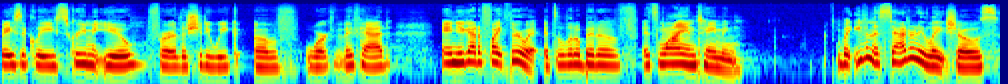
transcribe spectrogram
basically scream at you for the shitty week of work that they've had, and you got to fight through it. It's a little bit of it's lion taming. But even the Saturday late shows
